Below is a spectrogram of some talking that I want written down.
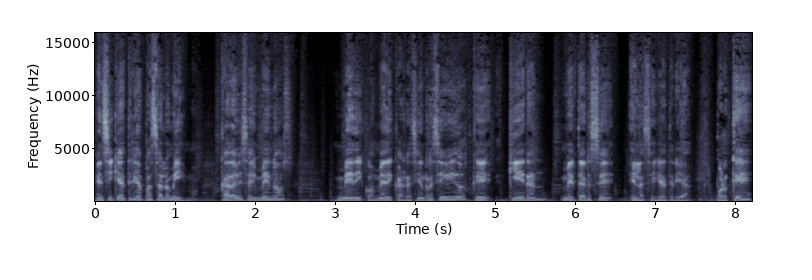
En psiquiatría pasa lo mismo, cada vez hay menos médicos, médicas recién recibidos que quieran meterse en la psiquiatría. ¿Por qué?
